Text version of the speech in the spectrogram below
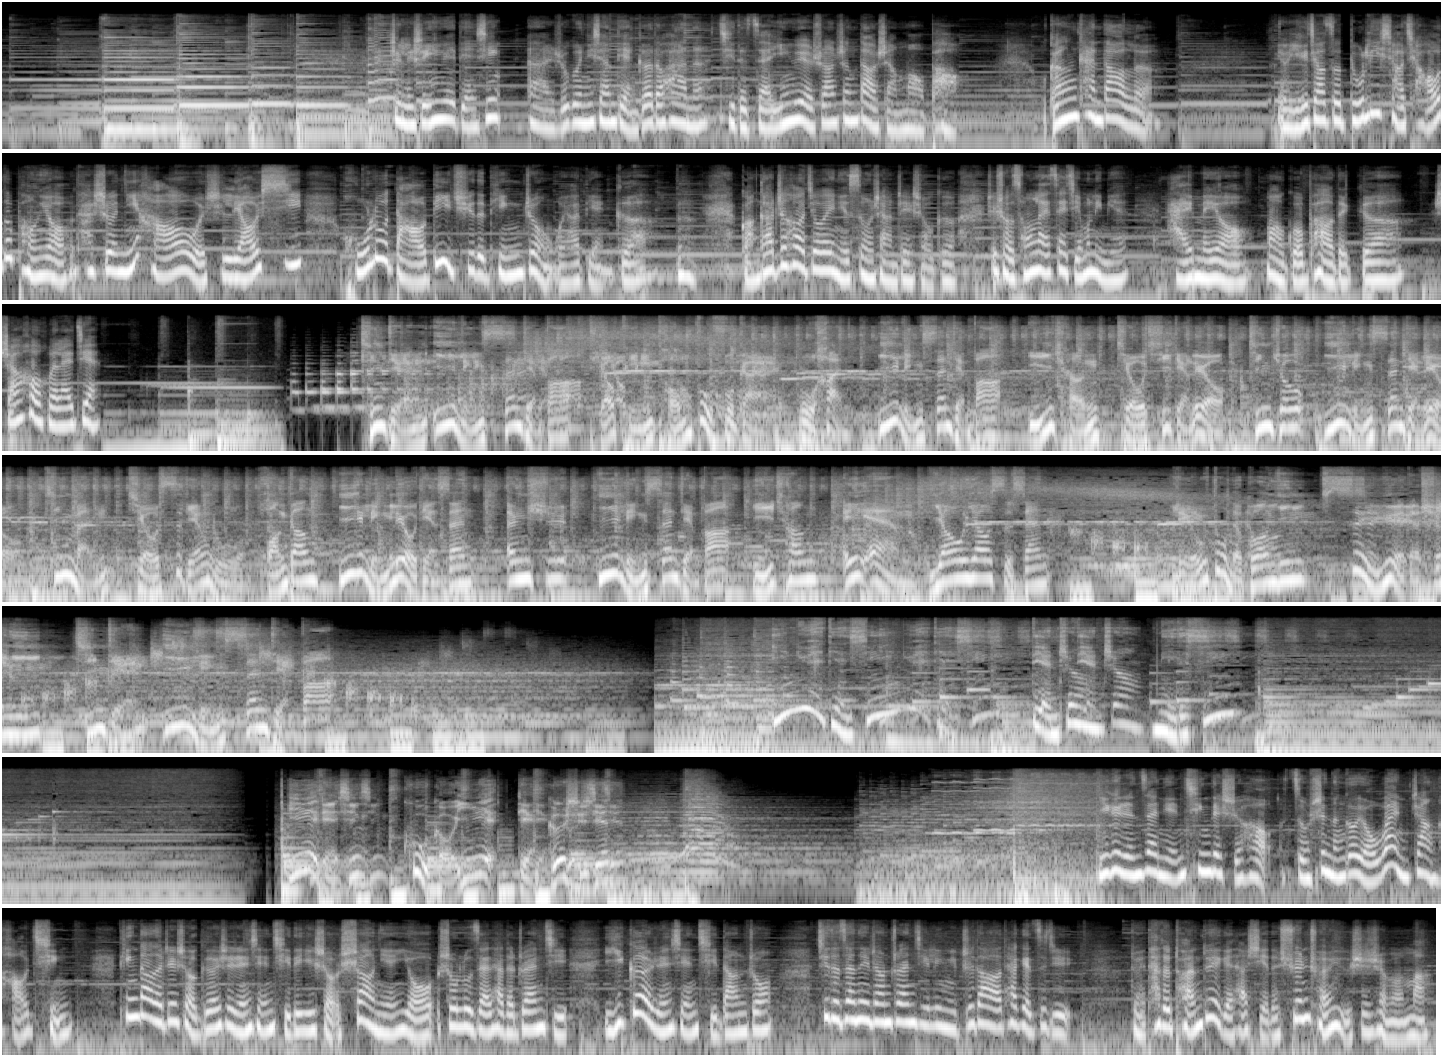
这里是音乐点心啊、如果你想点歌的话呢，记得在音乐双声道上冒泡。我刚刚看到了有一个叫做独立小乔的朋友，他说：“你好，我是辽西葫芦岛地区的听众，我要点歌。”嗯，广告之后就为你送上这首歌，这首从来在节目里面还没有冒过泡的歌。稍后回来见。经典一零三点八调频同步覆盖武汉一零三点八，宜城九七点六，荆州一零三点六，荆门九四点五，黄冈一零六点三，恩施一零三点八，宜昌 AM 幺幺四三。流动的光阴，岁月的声音，经典一零三点八。音乐点心，音乐点心，点中点中你的心。音乐点心，酷狗音乐点歌时间。一个人在年轻的时候，总是能够有万丈豪情。听到的这首歌是任贤齐的一首《少年游》，收录在他的专辑《一个任贤齐》当中。记得在那张专辑里，你知道他给自己，对他的团队给他写的宣传语是什么吗？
